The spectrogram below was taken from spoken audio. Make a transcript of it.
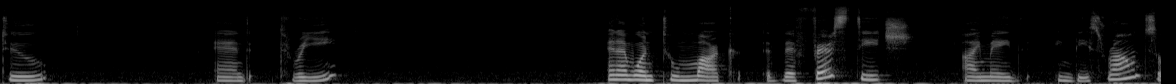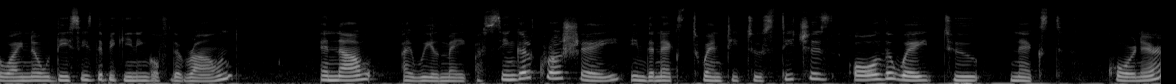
two and three. And I want to mark the first stitch I made in this round so I know this is the beginning of the round. And now I will make a single crochet in the next 22 stitches all the way to next corner.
